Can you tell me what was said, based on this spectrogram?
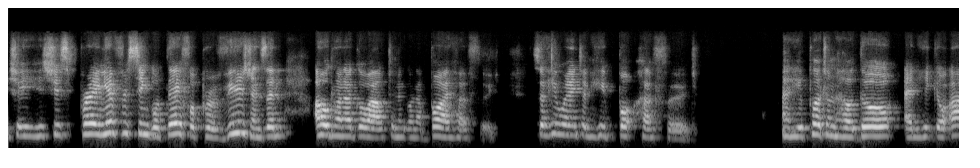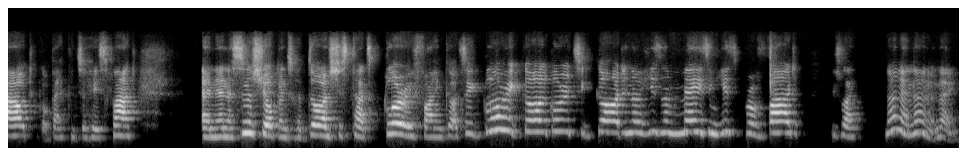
She, she's praying every single day for provisions, and I'm gonna go out and I'm gonna buy her food. So he went and he bought her food, and he put on her door, and he go out, go back into his flat, and then as soon as she opens her door and she starts glorifying God, say, Glory, God, glory to God, you know, He's amazing, He's provided. He's like, no, no, no, no, no.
